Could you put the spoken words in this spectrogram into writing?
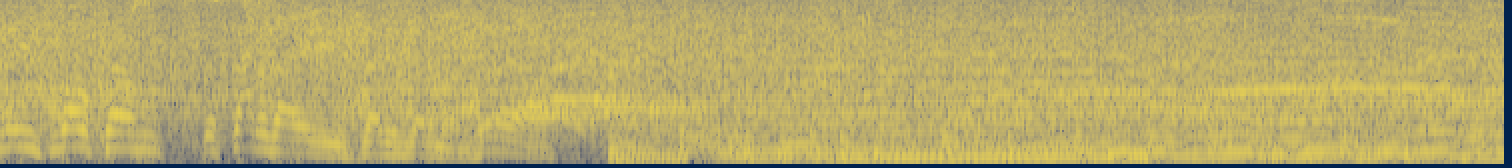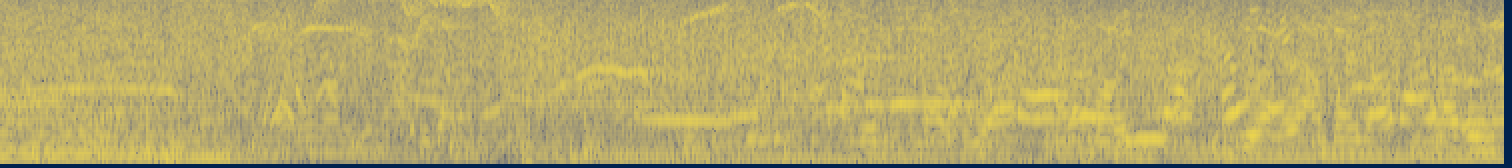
Please welcome the Saturdays, ladies and gentlemen? Here they are. Hello, Mollie. How are you? I'm very well. Hello, Una.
